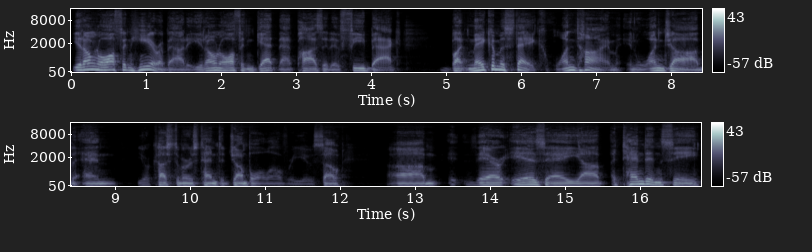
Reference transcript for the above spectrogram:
you don't often hear about it. You don't often get that positive feedback. But make a mistake one time in one job, and your customers tend to jump all over you. So um, there is a uh, a tendency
